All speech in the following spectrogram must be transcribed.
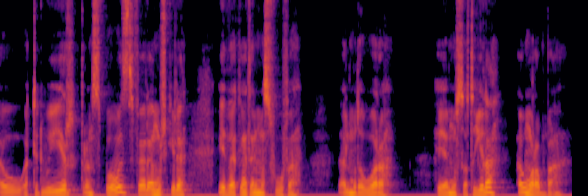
أو التدوير ترانسبوز فلا مشكلة إذا كانت المصفوفة المدورة هي مستطيلة أو مربعة.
